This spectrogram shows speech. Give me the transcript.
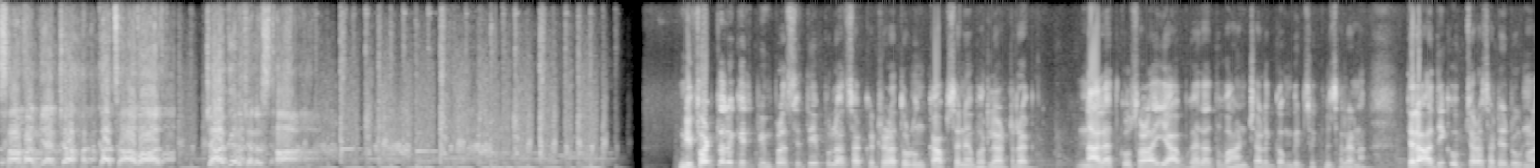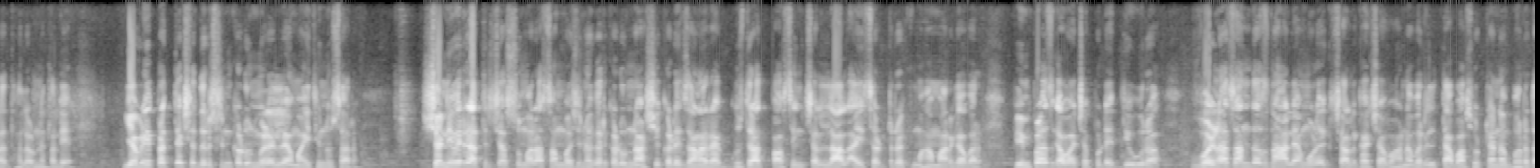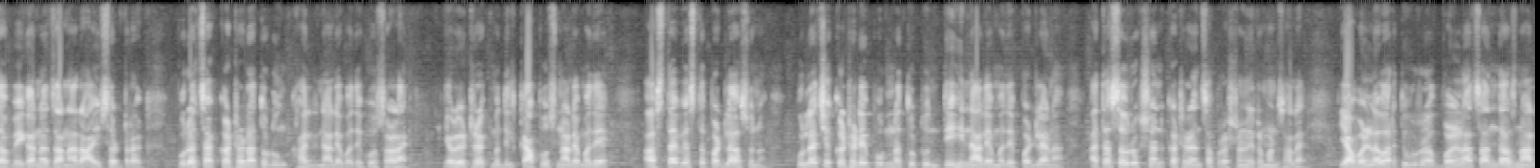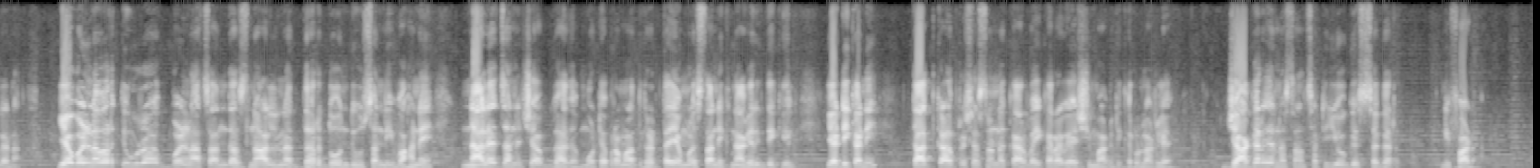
सर्वसामान्यांच्या हक्काचा आवाज जागर जनस्थान. निफाड तालुक्यात पिंपळस येथे पुलाचा कठडा तोडून कापसाने भरला ट्रक. नाल्यात कोसळला या अपघातात वाहन चालक गंभीर जखमी झाल्यानं त्याला अधिक उपचारासाठी रुग्णालयात हलवण्यात आले. यावेळी प्रत्यक्षदर्शींकडून मिळालेल्या माहितीनुसार शनिवारी रात्रीच्या सुमारास संभाजीनगरकडून नाशिककडे जाणाऱ्या गुजरात पासिंगच्या लाल आयसर ट्रक महामार्गावर पिंपळस गावाच्या पुढे तीव्र वळणाचा अंदाज न आल्यामुळे चालकाच्या वाहनावरील ताबा सुटल्यानं भरधाव वेगानं जाणारा आयसर ट्रक पुराचा कठडा तोडून खाली नाल्यामध्ये कोसळला यावेळी ट्रकमधील कापूस नाल्यामध्ये अस्ताव्यस्त पडला असून पुलाचे कठडे पूर्ण तुटून तेही नाल्यामध्ये पडल्यानं आता संरक्षण कठड्यांचा प्रश्न निर्माण झालाय या वळणावर तीव्र वळणाचा अंदाज न आल्यानं या वळणावर तीव्र वळणाचा अंदाज न आल्यानं दर दोन दिवसांनी वाहने नाल्यात जाण्याचे अपघात मोठ्या प्रमाणात घडतात यामुळे स्थानिक नागरिक देखील या ठिकाणी तात्काळ प्रशासनानं कारवाई करावी अशी मागणी करू लागली आहे. जागर जनस्थानसाठी योगेश सगर निफाड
